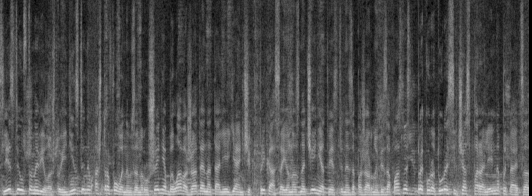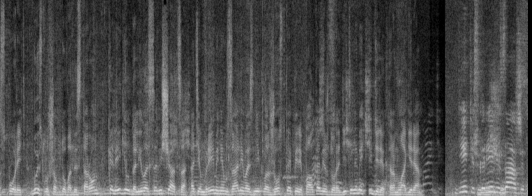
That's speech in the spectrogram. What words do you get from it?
Следствие установило, что единственным оштрафованным за нарушение была вожатая Наталья Янчик. Приказ о ее назначении, ответственной за пожарную безопасность, прокуратура сейчас параллельно пытается оспорить. Выслушав доводы сторон, коллеги удалилась совещаться, а тем временем в зале возникла жесткая перепалка между родителями и директором лагеря. Дети сгорели заживо.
